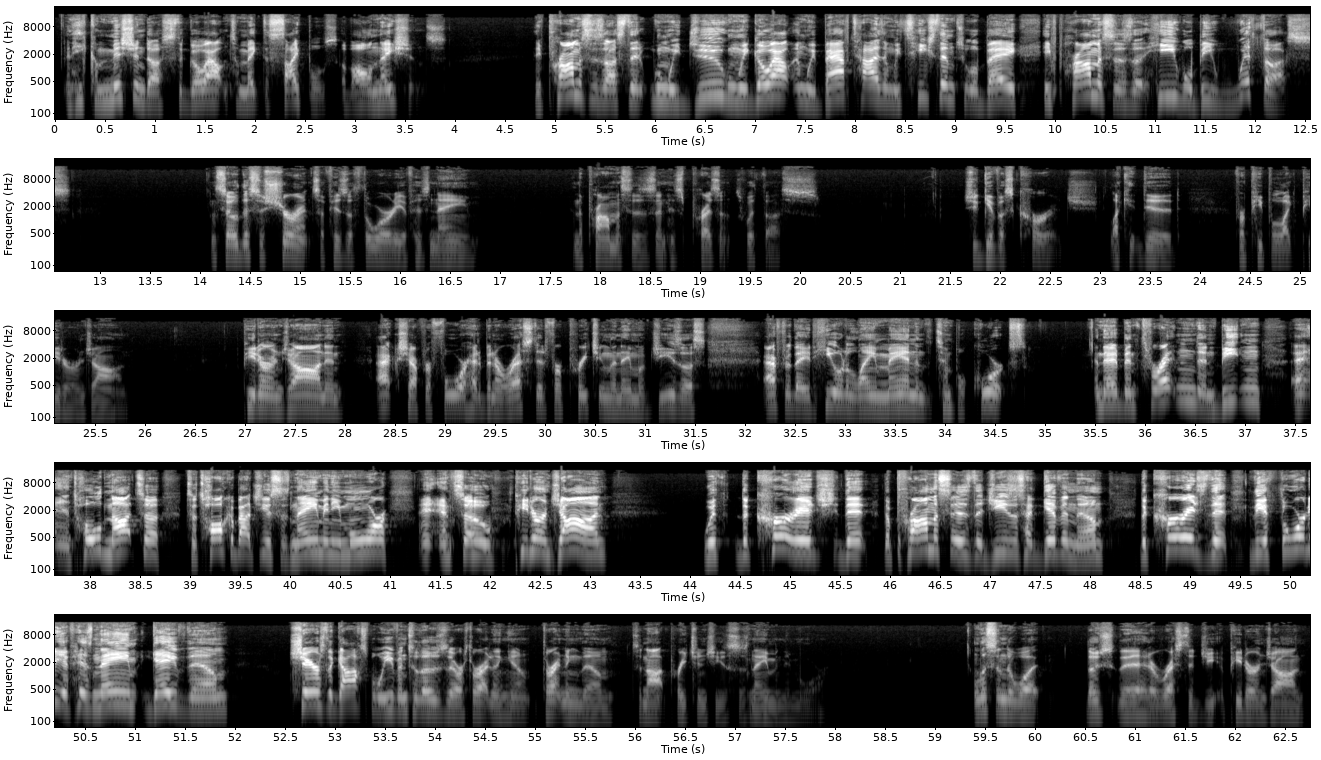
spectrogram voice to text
And he commissioned us to go out and to make disciples of all nations. He promises us that when we do, when we go out and we baptize and we teach them to obey, he promises that he will be with us. And so, this assurance of his authority, of his name, and the promises and his presence with us should give us courage, like it did for people like Peter and John. Peter and John in Acts chapter 4 had been arrested for preaching the name of Jesus after they had healed a lame man in the temple courts. And they had been threatened and beaten and told not to, to talk about Jesus' name anymore. And, and so Peter and John, with the courage that the promises that Jesus had given them, the courage that the authority of his name gave them, shares the gospel even to those that are threatening him, threatening them to not preach in Jesus' name anymore. Listen to what those that had arrested Peter and John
